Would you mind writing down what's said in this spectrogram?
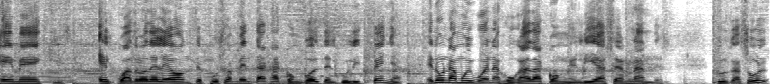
MX. El cuadro de León se puso en ventaja con gol del Gulit Peña, en una muy buena jugada con Elías Hernández. Cruz Azul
